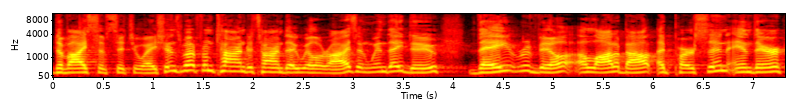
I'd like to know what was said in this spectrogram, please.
divisive situations, but from time to time they will arise. And when they do, they reveal a lot about a person and their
